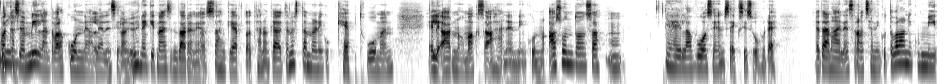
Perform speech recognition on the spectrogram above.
Vaikka niin. se on millään tavalla kunniallinen, niin siellä on yhdenkin naisen tarina, jossa hän kertoo, että hän on käytännössä tämmöinen niin kuin kept woman, eli Arno maksaa hänen niin kuin asuntonsa mm. ja heillä on vuosien seksisuhde – ja tämä nainen sanoi, että se niin kuin, tavallaan niin kuin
